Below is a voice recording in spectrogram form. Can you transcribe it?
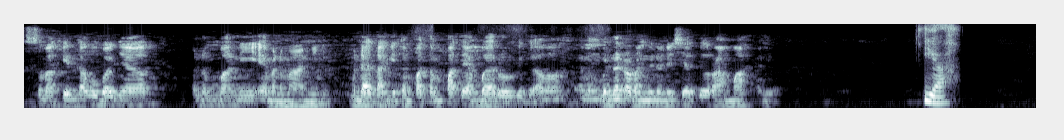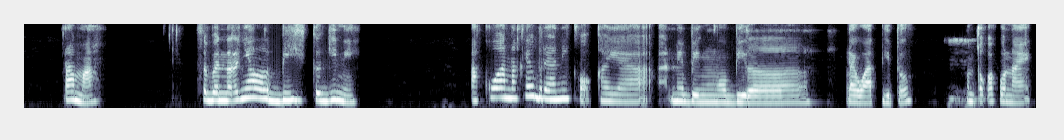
Semakin kamu banyak menemani eh menemani mendatangi tempat-tempat yang baru gitu emang benar orang Indonesia itu ramah gitu. Iya, ramah sebenarnya lebih ke gini aku anaknya berani kok kayak nebeng mobil lewat gitu hmm. untuk aku naik.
